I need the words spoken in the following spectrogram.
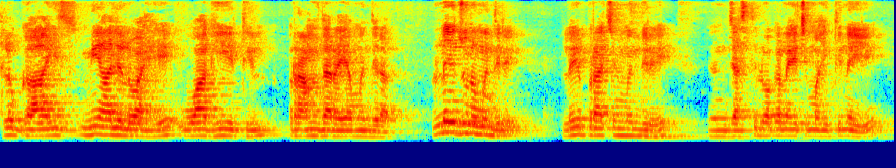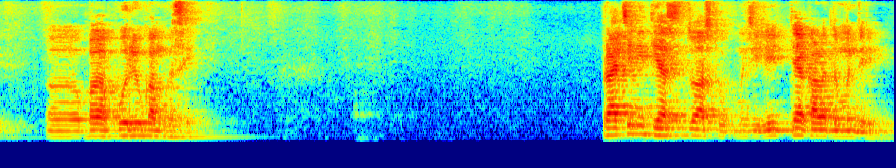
हॅलो गाईज मी आलेलो आहे वाघी येथील रामदारा या मंदिरात. लय जुनं मंदिर आहे. लय प्राचीन मंदिर आहे. जास्त जास्ती लोकांना याची माहिती नाही आहे बघा कोरीव काम कसे. प्राचीन इतिहास जो असतो म्हणजे हे त्या काळातलं मंदिर आहे.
